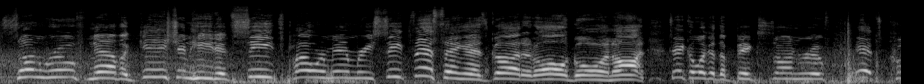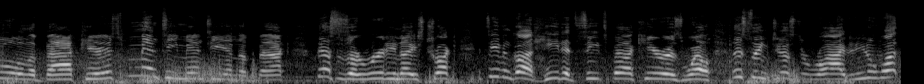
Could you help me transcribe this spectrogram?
sunroof, navigation, heated seats, power memory seats. This thing has got it all going on. Take a look at the big sunroof. It's cool in the back here. It's minty minty in the back. This is a really nice truck. It's even got heated seats back here as well. This thing just arrived and you know what?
